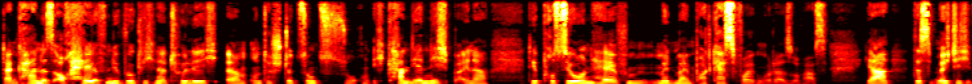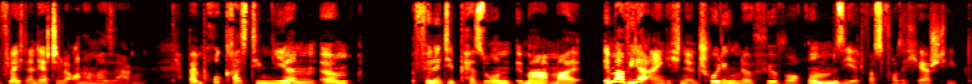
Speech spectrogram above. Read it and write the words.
dann kann es auch helfen, dir wirklich natürlich ähm, Unterstützung zu suchen. Ich kann dir nicht bei einer Depression helfen mit meinen Podcast-Folgen oder sowas. Ja, das möchte ich vielleicht an der Stelle auch nochmal sagen. Beim Prokrastinieren ähm, findet die Person immer mal, immer wieder eigentlich eine Entschuldigung dafür, warum sie etwas vor sich herschiebt.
